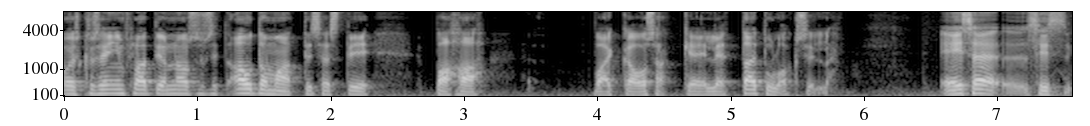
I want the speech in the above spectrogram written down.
olisiko se inflaation nousu sitten automaattisesti paha vaikka osakkeille tai tuloksille? Ei se, siis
